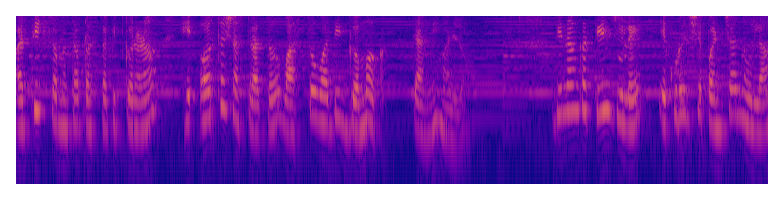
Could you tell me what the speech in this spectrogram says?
आर्थिक समता प्रस्थापित करणं हे अर्थशास्त्राचं वास्तववादी गमक त्यांनी मांडलं. दिनांक तीस जुलै एकोणीसशे पंच्याण्णवला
